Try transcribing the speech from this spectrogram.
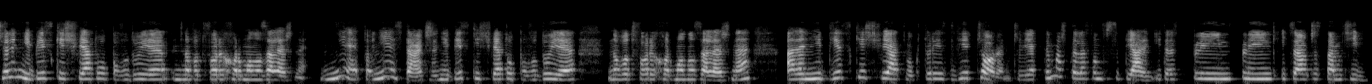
czy niebieskie światło powoduje nowotwory hormonozależne? Nie, to nie jest tak, że niebieskie światło powoduje nowotwory hormonozależne, ale niebieskie światło, które jest wieczorem, czyli jak ty masz telefon w sypialni i to jest pling, pling i cały czas tam ci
